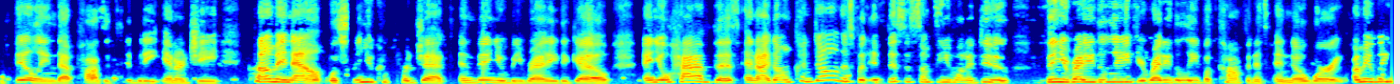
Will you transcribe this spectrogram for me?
and feeling that positivity energy coming out, which then you can project and then you'll be ready to go. And you'll have this, and I don't condone this, but if this is something you want to do, then you're ready to leave. You're ready to leave with confidence and no worry. I mean, we,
